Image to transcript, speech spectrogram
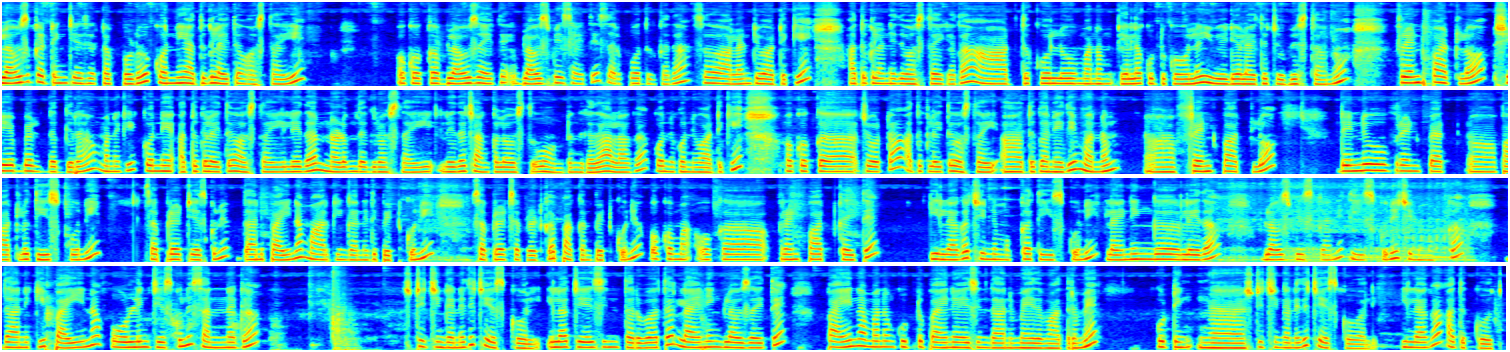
Blouse cutting చేసేటప్పుడు కొన్ని అతుకులు అయితే వస్తాయి. ఒక్కొక్క బ్లౌజ్ అయితే బ్లౌజ్ పీస్ అయితే సరిపోతుంది కదా. సో అలాంటి వాటికి అతుకులు అనేది వస్తాయి కదా. ఆ అతుకులు మనం ఎలా కుట్టుకోవాలో ఈ వీడియోలో అయితే చూపిస్తాను. ఫ్రంట్ పార్ట్లో షేప్ బెల్ట్ దగ్గర మనకి కొన్ని అతుకులు అయితే వస్తాయి. లేదా నడుం దగ్గర వస్తాయి. లేదా చంకలో వస్తూ ఉంటుంది కదా. అలాగా కొన్ని కొన్ని వాటికి ఒక్కొక్క చోట అతుకులు అయితే వస్తాయి. ఆ అతుకు అనేది మనం ఫ్రంట్ పార్ట్లో రెండు ఫ్రంట్ పార్ట్ పార్ట్లు తీసుకొని సపరేట్ చేసుకుని దానిపైన మార్కింగ్ అనేది పెట్టుకుని సపరేట్ సపరేట్గా పక్కన పెట్టుకుని ఒక ఒక ఫ్రంట్ పార్ట్కి అయితే ఇలాగ చిన్న ముక్క తీసుకుని లైనింగ్ లేదా బ్లౌజ్ పీస్ కానీ తీసుకుని చిన్న ముక్క దానికి పైన ఫోల్డింగ్ చేసుకుని సన్నగా స్టిచ్చింగ్ అనేది చేసుకోవాలి. ఇలా చేసిన తర్వాత లైనింగ్ బ్లౌజ్ అయితే పైన మనం కుట్టు పైన వేసిన దాని మీద మాత్రమే కుట్టింగ్ స్టిచ్చింగ్ అనేది చేసుకోవాలి. ఇలాగా అతుక్కోవచ్చు.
